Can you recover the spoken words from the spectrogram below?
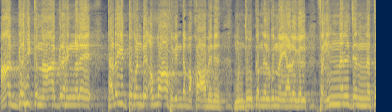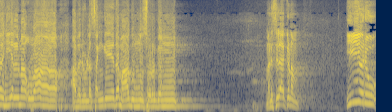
ആഗ്രഹിക്കുന്ന ആഗ്രഹങ്ങളെ തടയിട്ടുകൊണ്ട് അള്ളാഹുവിന്റെ മക്കാമിന് മുൻതൂക്കം നൽകുന്ന ആളുകൾ. അവനുള്ള സങ്കേതമാകുന്നു സ്വർഗം. മനസ്സിലാക്കണം. ഈ ഒരു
